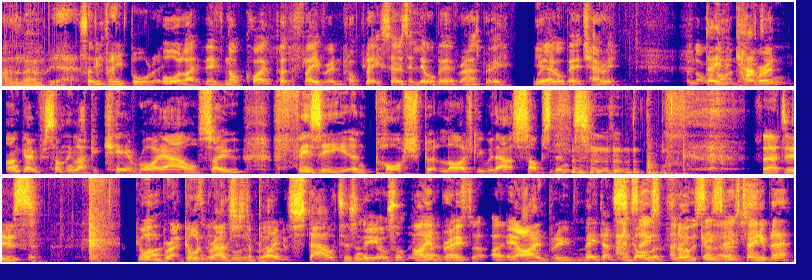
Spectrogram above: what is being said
I don't know. Yeah, something very boring. Or like they've not quite put the flavour in properly, so it's a little bit of raspberry, Yeah. a little bit of cherry. But not, not David enough Cameron, to- I'm going for something like a Kir Royale, so fizzy and posh, but largely without substance. Fair dues. Gordon, Bra- Gordon Brown's just a Gordon Brown. pint of stout, isn't he, or something? Iron like brew. That's the- Yeah, Irn-Bru made down and, Scotland. so, and obviously so is Tony Blair.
